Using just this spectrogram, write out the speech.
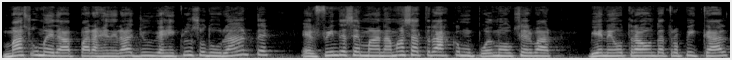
más humedad para generar lluvias, incluso durante el fin de semana. Más atrás, como podemos observar, viene otra onda tropical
